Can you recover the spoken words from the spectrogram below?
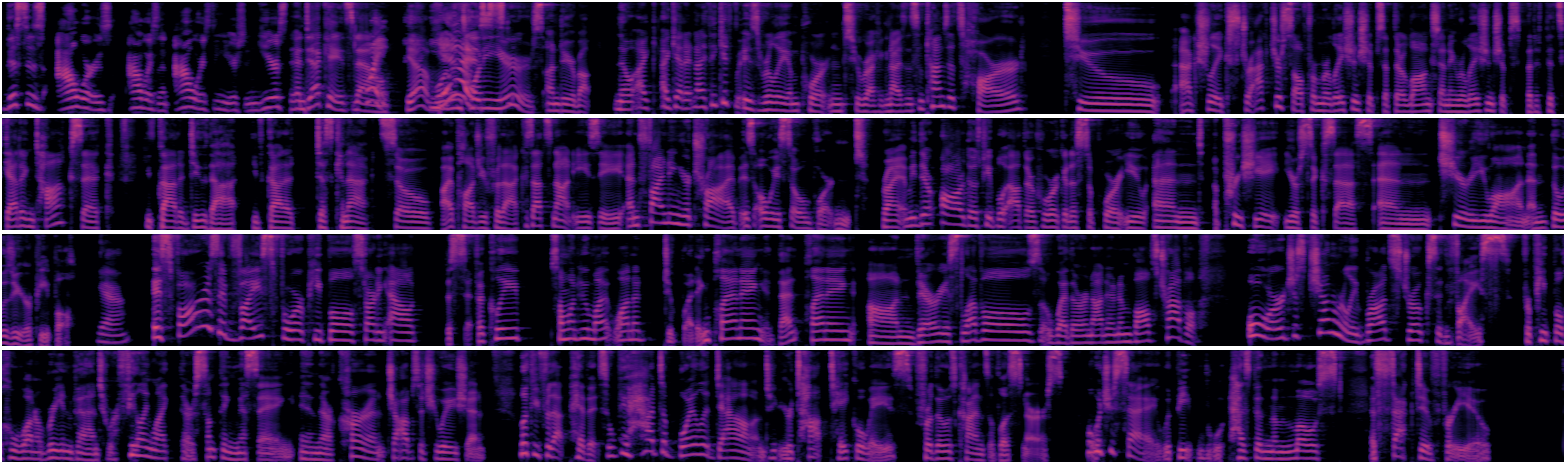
this is hours, hours and hours and years and years. And decades now. Right. Yeah, more yes. than 20 years under your belt. No, I, I get it. And I think it is really important to recognize. And sometimes it's hard to actually extract yourself from relationships if they're long-standing relationships but if it's getting toxic you've got to do that. You've got to disconnect. So i applaud you for that because that's not easy and finding your tribe is always so important right? I mean there are those people out there who are going to support you and appreciate your success and cheer you on and those are your people. Yeah. As far as advice for people starting out specifically someone who might want to do wedding planning, event planning on various levels, whether or not it involves travel, or just generally broad strokes advice for people who want to reinvent, who are feeling like there's something missing in their current job situation, looking for that pivot. So if you had to boil it down to your top takeaways for those kinds of listeners, what would you say would be has been the most effective for you?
